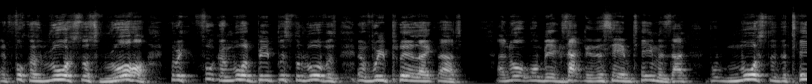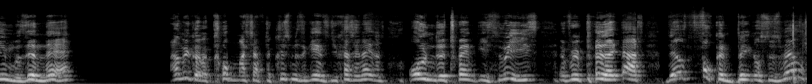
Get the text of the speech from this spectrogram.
and fucking roast us raw. We fucking won't beat Bristol Rovers if we play like that. I know it won't be exactly the same team as that, but most of the team was in there. And we've got a cup match after Christmas against Newcastle United under 23s. If we play like that, they'll fucking beat us as well.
